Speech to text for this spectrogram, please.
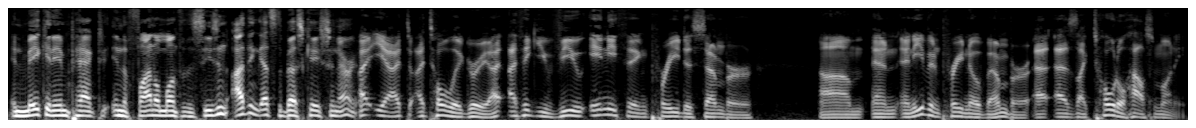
and make an impact in the final month of the season. I think that's the best case scenario. I, yeah, I, t- I totally agree. I, I think you view anything pre-December um, and and even pre-November as, as like total house money.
